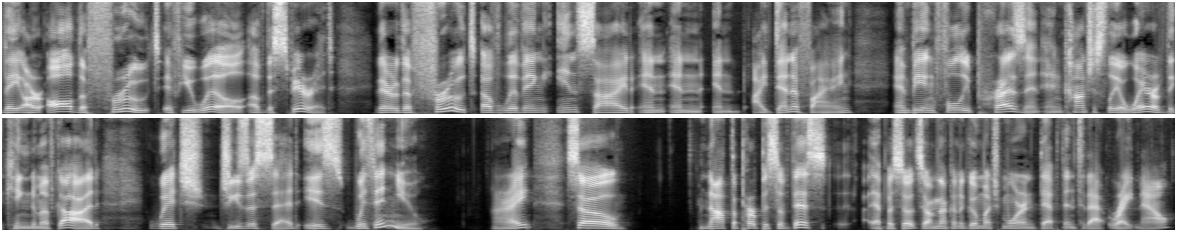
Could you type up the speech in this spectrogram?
they are all the fruit, if you will, of the spirit. They're the fruit of living inside and and and identifying and being fully present and consciously aware of the kingdom of God, which Jesus said is within you. All right. So, not the purpose of this episode. So, I'm not going to go much more in depth into that right now.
